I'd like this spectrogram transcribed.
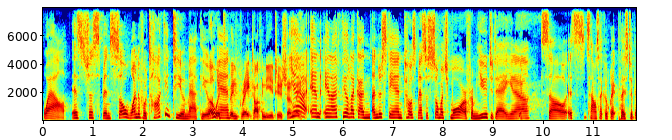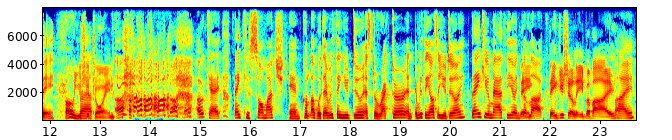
Wow, it's just been so wonderful talking to you, Matthew. Oh, it's and been great talking to you too, Shirley. yeah, and and I feel like I understand Toastmasters so much more from you today. You know, so it sounds like a great place to be. Oh, you should join. Okay, thank you so much, and good luck with everything you're doing as director and everything else that you're doing. Thank you, Matthew, and good luck. Thank you, Shirley. Bye bye bye.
